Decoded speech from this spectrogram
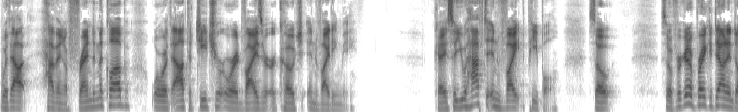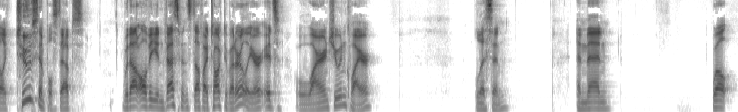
without having a friend in the club or without the teacher or advisor or coach inviting me. Okay, so you have to invite people. So so if we're going to break it down into like two simple steps without all the investment stuff I talked about earlier, it's why aren't you in choir? Listen. And then, well,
